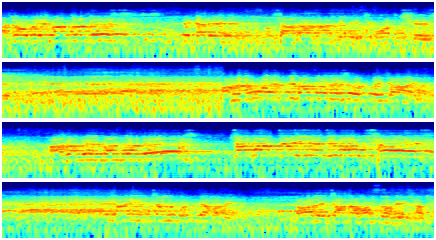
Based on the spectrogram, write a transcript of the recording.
আজও এই বাংলাদেশ এখানে চাঁদা না দিলে জীবন শেষ। আমরা এমন একটি বাংলাদেশ করতে চাই। আগামীর বাংলাদেশ চাঁদা চাইলে জীবন শেষ। এই আইন চালু করতে হবে, তাহলে চাঁদা বন্ধ হয়ে যাবে।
